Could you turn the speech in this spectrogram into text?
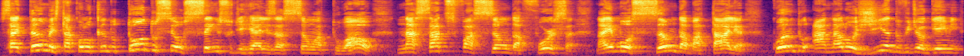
Saitama está colocando todo o seu senso de realização atual na satisfação da força, na emoção da batalha quando a analogia do videogame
